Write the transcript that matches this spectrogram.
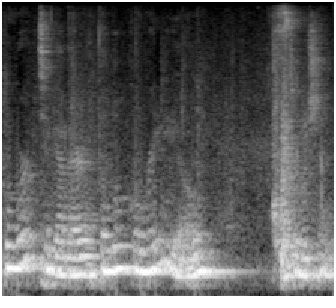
who work together at the local radio station,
